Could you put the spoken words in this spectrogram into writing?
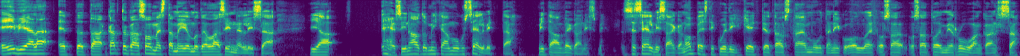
Ei vielä, että tota, kattokaa somesta, me ilmoitellaan sinne lisää. Ja eihän siinä auto mikään muu kuin selvittää, mitä on veganismi. Se selvisi aika nopeasti, kuitenkin keittiötaustaa ja muuta niin kuin ollut, että osaa, osaa toimia ruoan kanssa.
